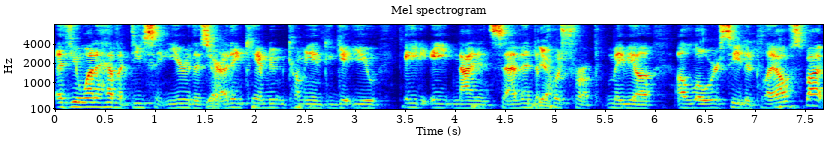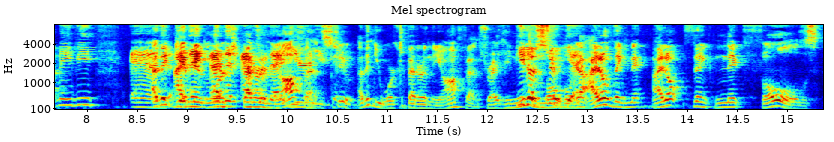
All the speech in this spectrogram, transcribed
If you want to have a decent year this year, Mm-hmm. I think Cam Newton coming in could get you 88, 9, and 7 to Yeah. push for a, maybe a, a lower seeded playoff spot, maybe. And I think Cam Newton and works better in the that year, offense too. can, I think he works better in the offense, right? You need a mobile yeah. guy. I don't think Nick. I don't think Nick Foles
